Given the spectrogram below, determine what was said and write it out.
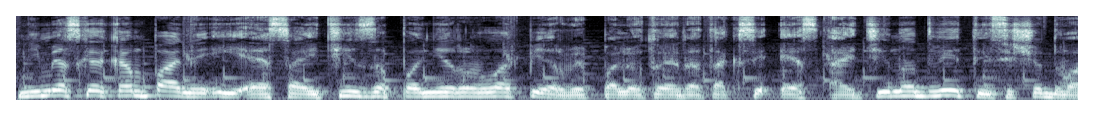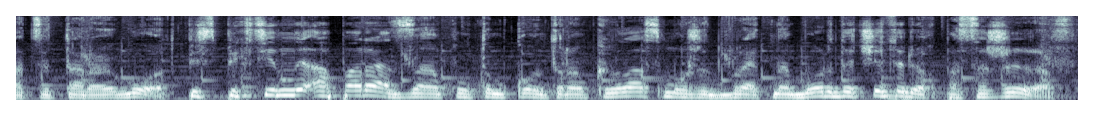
Немецкая компания ESIT запланировала первый полет аэротакси SIT на 2022 год. Перспективный аппарат с замкнутым контуром крыла сможет брать на борт до четырех пассажиров.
